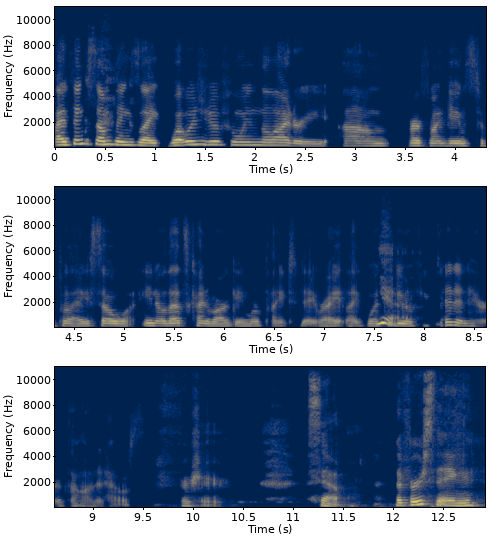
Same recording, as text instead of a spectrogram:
I think some things like what would you do if you win the lottery um are fun games to play. So, you know, that's kind of our game we're playing today, right? Like what to do Yeah, if you did inherit the haunted house. for sure. So, the first thing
